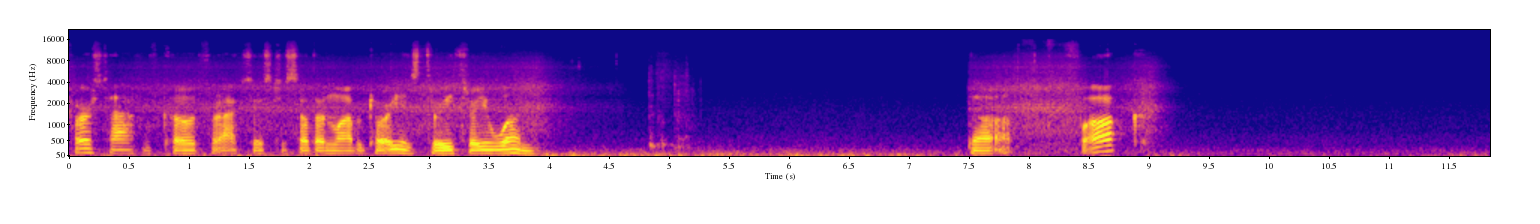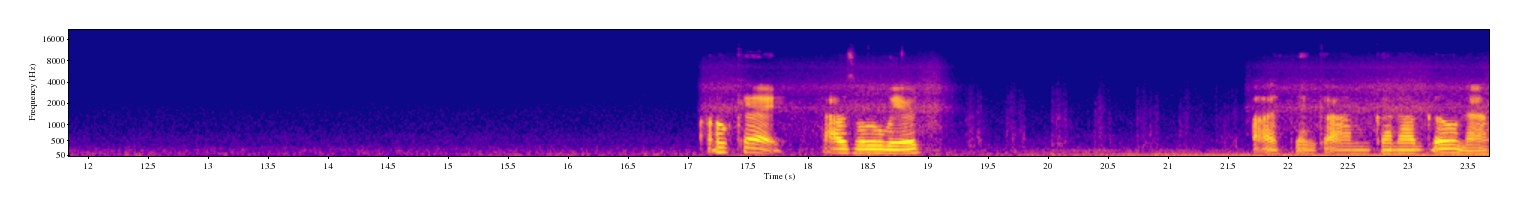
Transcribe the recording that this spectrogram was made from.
First half of code for access to Southern Laboratory is 331. The fuck? Okay, that was a little weird. I think I'm gonna go now.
